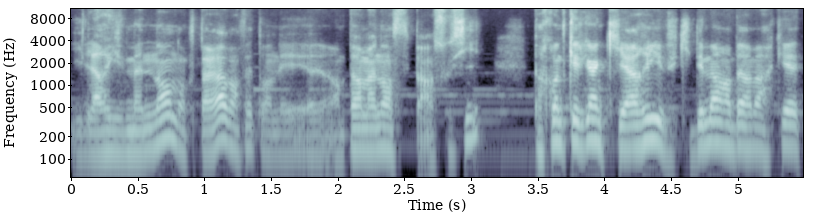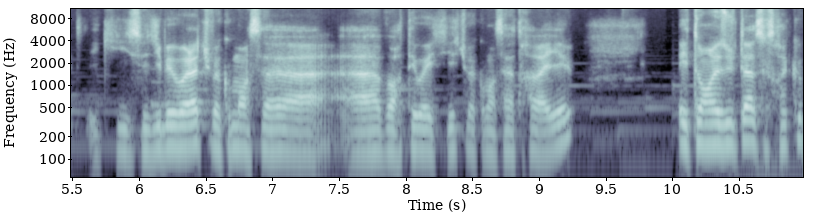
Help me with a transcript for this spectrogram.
il arrive maintenant. Donc c'est pas grave, en fait, on est euh, en permanence, c'est pas un souci. Par contre, quelqu'un qui arrive, qui démarre un bear market et qui se dit, ben voilà, tu vas commencer à, avoir tes whitelists, tu vas commencer à travailler. Et ton résultat, ce sera que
